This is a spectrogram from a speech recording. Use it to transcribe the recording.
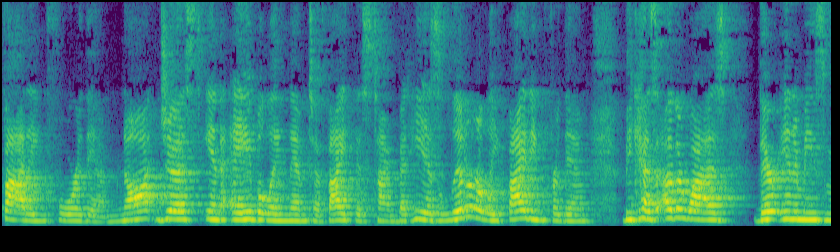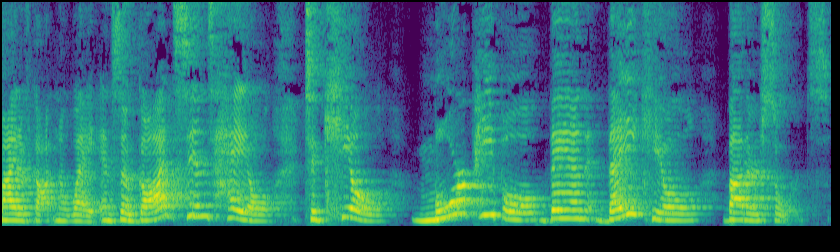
fighting for them, not just enabling them to fight this time, but He is literally fighting for them because otherwise their enemies might have gotten away. And so God sends hail to kill more people than they kill by their swords.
